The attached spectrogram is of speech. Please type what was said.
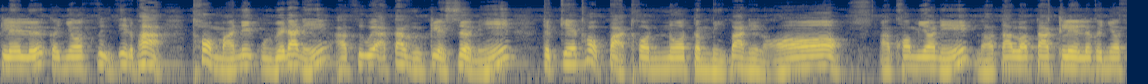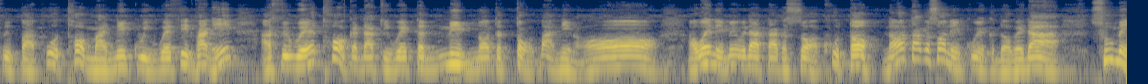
ကလေလေကညောသုတိတဖာထော့မနိကူဝဲဒါနေအသူဝဲအတဂူကလစနေတကယ်ထော့ပါထော့နော်တမီပါနေလော อะคอมยอนี่ลอตาลอตาเคลแล้วก็ยอสือป่าพูดท่อมาในกุยเวสินพะนี่อะสือเวท่อกระดากิเวตนินเนาะตะโตบ้านนี่เนาะเอาไว้ในไม่เวดาตากระสอคู่ตอเนาะตากระสอนี่กุยกระดอเวดาสู้เมี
